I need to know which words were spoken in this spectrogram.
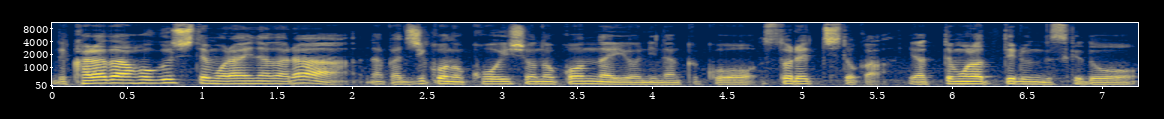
で、体ほぐしてもらいながら、なんか事故の後遺症残んないようになんかこう、ストレッチとかやってもらってるんですけど、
